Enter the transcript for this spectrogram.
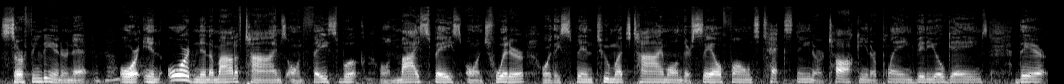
surfing the internet mm-hmm. or inordinate amount of times on Facebook, on MySpace, on Twitter, or they spend too much time on their cell phones texting or talking or playing video games. Their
